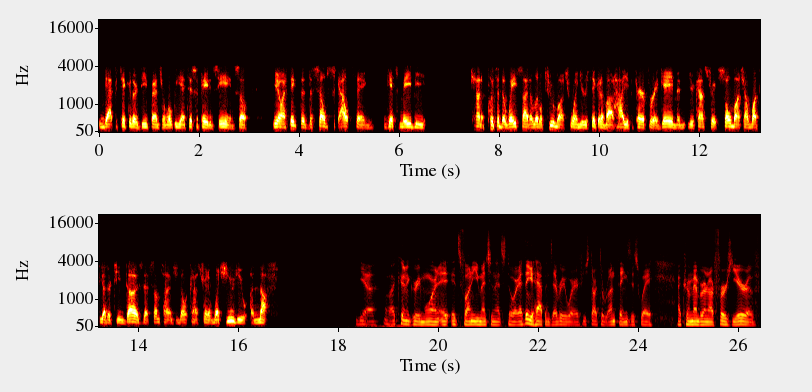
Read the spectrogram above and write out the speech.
that particular defense or what we anticipated seeing. So, you know, I think that the self scout thing gets maybe kind of put to the wayside a little too much when you're thinking about how you prepare for a game and you concentrate so much on what the other team does that sometimes you don't concentrate on what you do enough. Yeah, well, I couldn't agree more. And it, it's funny you mentioned that story. I think it happens everywhere if you start to run things this way. I can remember in our first year of,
